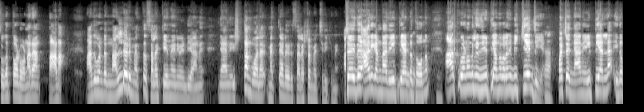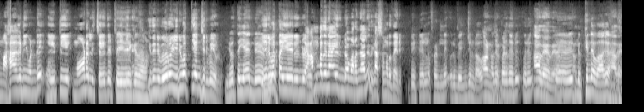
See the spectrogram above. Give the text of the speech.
സുഖത്തോടെ ഉണരാൻ പാടാം. അതുകൊണ്ട് നല്ലൊരു മെത്ത സെലക്ട് ചെയ്യുന്നതിന് വേണ്ടിയാണ് ഞാൻ ഇഷ്ടം പോലെ മെത്തയുടെ ഒരു സെലക്ഷൻ വെച്ചിരിക്കുന്നത്. പക്ഷേ ഇത് ആര് കണ്ടാൽ ഈട്ടിയായിട്ട് തോന്നും. ആർക്ക് വേണമെങ്കിലും ഇത് ഈട്ടിയാന്ന് പറഞ്ഞ് വിൽക്കുകയും ചെയ്യാം. പക്ഷെ ഞാൻ ഈട്ടിയല്ല ഇത് മഹാഗണി കൊണ്ട് ഈട്ടി മോഡൽ ചെയ്തിട്ട്. ഇതിന് വെറും ഇരുപത്തിയഞ്ച് രൂപയുള്ളൂ. ഇരുപത്തയ്യായിരം രൂപ ഇരുപത്തയ്യായിരം രൂപ അമ്പതിനായിരം രൂപ പറഞ്ഞാൽ ഇത് കസ്റ്റമർ തരും. വീട്ടുകളിൽ ഫ്രണ്ടിൽ ഒരു ബെഞ്ച് ഉണ്ടാവും. ഉണ്ട്, അത് ഇപ്പോഴത്തെ ഒരു ലുക്കിന്റെ ഭാഗമാണ്.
